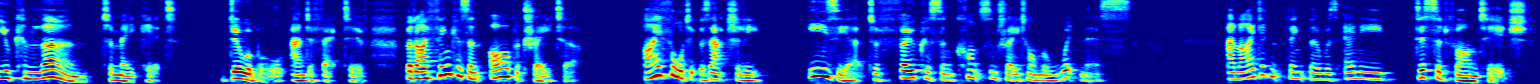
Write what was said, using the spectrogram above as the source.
you can learn to make it doable and effective. But I think as an arbitrator, I thought it was actually easier to focus and concentrate on the witness. And I didn't think there was any disadvantage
